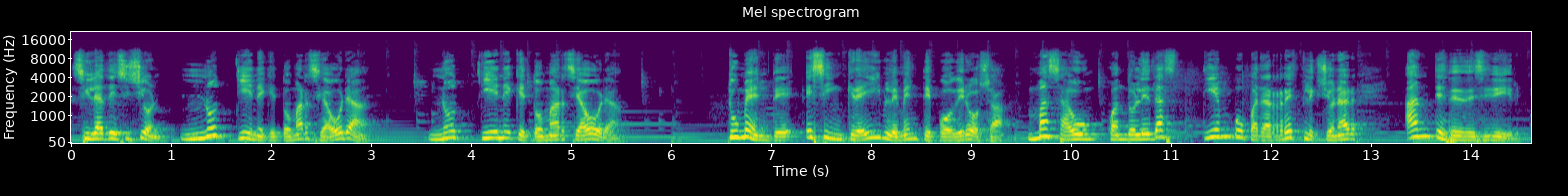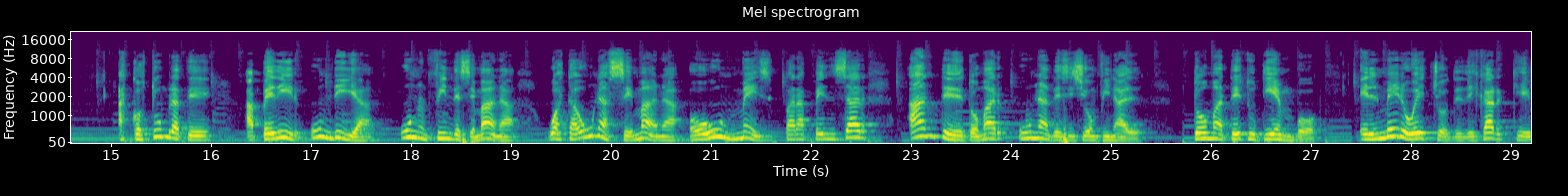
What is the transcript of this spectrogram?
si la decisión no tiene que tomarse ahora, no tiene que tomarse ahora. Tu mente es increíblemente poderosa, más aún cuando le das tiempo para reflexionar antes de decidir. Acostúmbrate a pedir un día, un fin de semana o hasta una semana o un mes para pensar antes de tomar una decisión final. Tómate tu tiempo. El mero hecho de dejar que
